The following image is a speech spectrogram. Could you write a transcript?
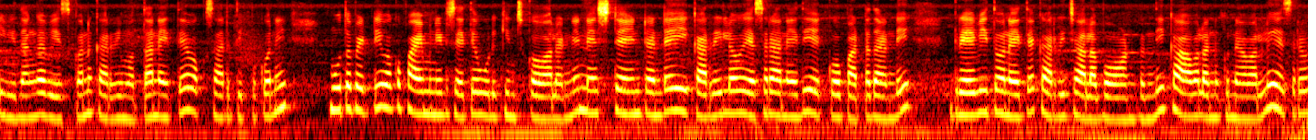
ఈ విధంగా వేసుకొని కర్రీ మొత్తాన్ని అయితే ఒకసారి తిప్పుకొని మూత పెట్టి ఒక ఫైవ్ మినిట్స్ అయితే ఉడికించుకోవాలండి. నెక్స్ట్ ఏంటంటే ఈ కర్రీలో ఎసరు అనేది ఎక్కువ పట్టదండి. గ్రేవీతోనైతే కర్రీ చాలా బాగుంటుంది. కావాలనుకునే వాళ్ళు ఎసరు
